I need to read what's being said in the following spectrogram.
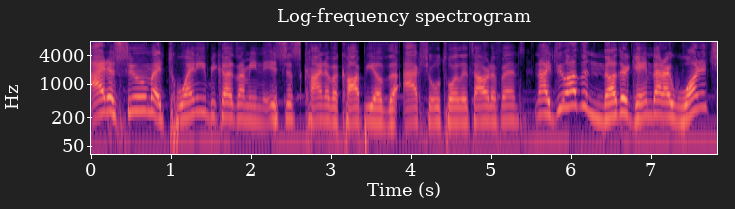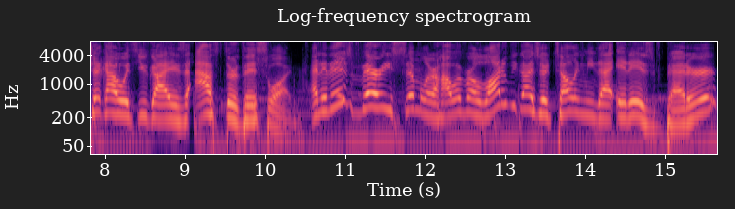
I'd assume a 20 because, I mean, it's just kind of a copy of the actual Toilet Tower Defense. Now, I do have another game that I want to check out with you guys after this one. And it is very similar. However, a lot of you guys are telling me that it is better.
